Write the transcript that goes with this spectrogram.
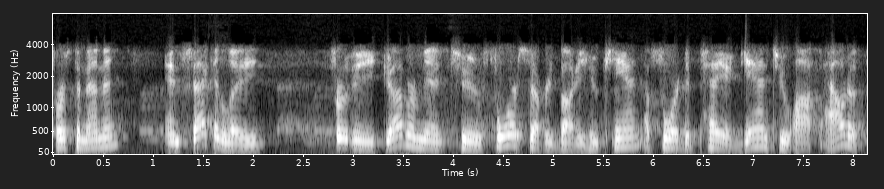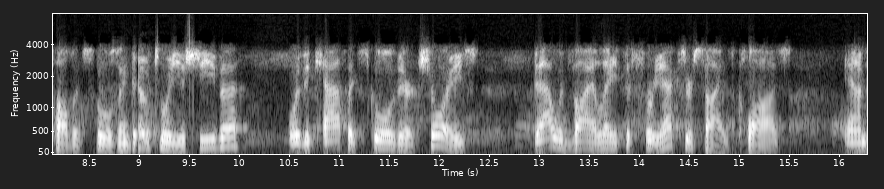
First Amendment, and secondly, for the government to force everybody who can't afford to pay again to opt out of public schools and go to a yeshiva or the Catholic school of their choice, that would violate the free exercise clause. And I'm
